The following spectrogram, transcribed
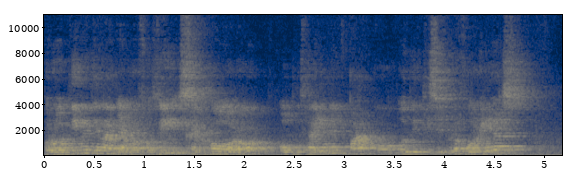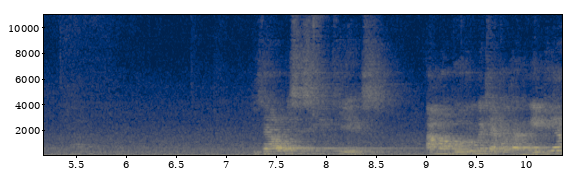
προτείνεται να διαμορφωθεί σε χώρο όπου θα είναι πάρκο οδικής κυκλοφορίας για όλες τις ηλικίες. Άμα μπορούμε και από τα νύχια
